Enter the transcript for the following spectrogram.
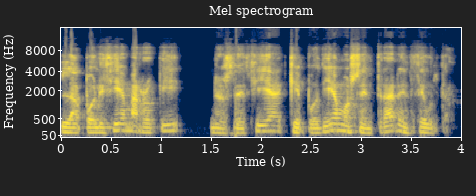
La policía marroquí nos decía que podíamos entrar en Ceuta,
